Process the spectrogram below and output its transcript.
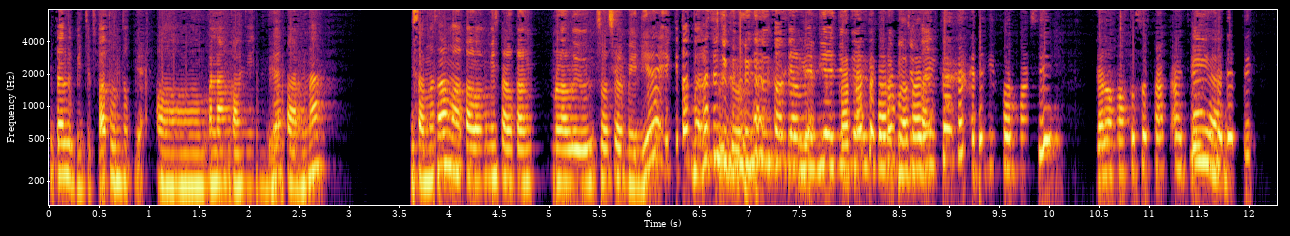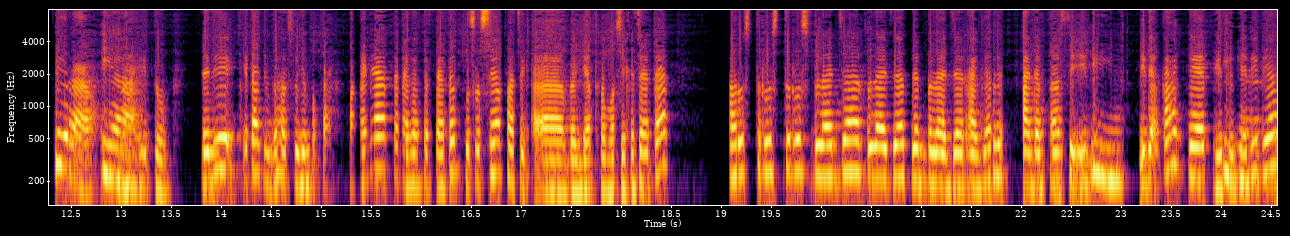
kita lebih cepat untuk Ya. eh, menangkalnya juga Ya. karena sama-sama kalau misalkan melalui sosial media ya kita balasnya juga dengan sosial Iya, media juga karena sekarang cepat. Marika kan ada informasi dalam waktu sesaat aja Iya. sedetik viral Iya. nah itu jadi kita juga harus punya peka makanya tenaga kesehatan khususnya pasti eh, bagian promosi kesehatan harus terus-terus belajar belajar dan belajar agar adaptasi ini Iya. tidak kaget gitu Iya. jadi dia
